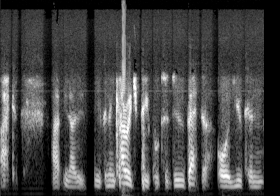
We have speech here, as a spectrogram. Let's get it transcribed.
I can. Uh, you know, you can encourage people to do better, or you can.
